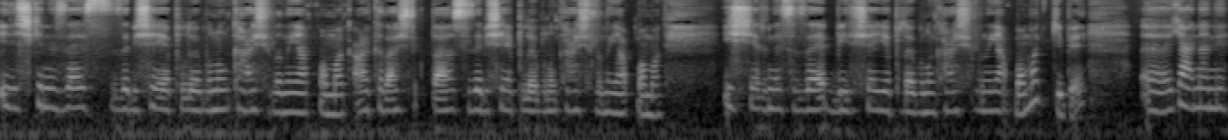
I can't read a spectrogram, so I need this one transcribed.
ilişkinize size bir şey yapılıyor bunun karşılığını yapmamak. Arkadaşlıkta size bir şey yapılıyor bunun karşılığını yapmamak. İş yerinde size bir şey yapılıyor bunun karşılığını yapmamak gibi. Ee, yani hani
